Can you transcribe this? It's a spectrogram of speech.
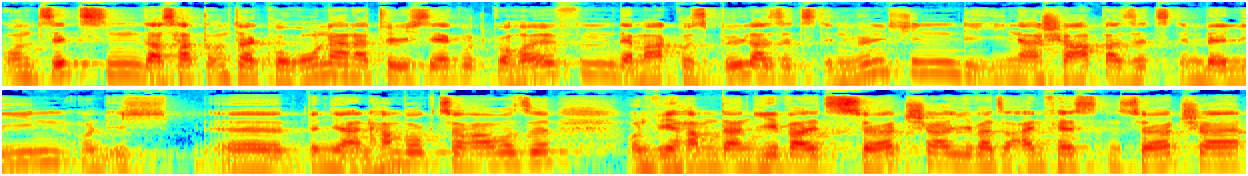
und sitzen, das hat unter Corona natürlich sehr gut geholfen. Der Markus Böhler sitzt in München, die Ina Schaper sitzt in Berlin und ich äh, bin ja in Hamburg zu Hause. Und wir haben dann jeweils Searcher, jeweils einen festen Searcher,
